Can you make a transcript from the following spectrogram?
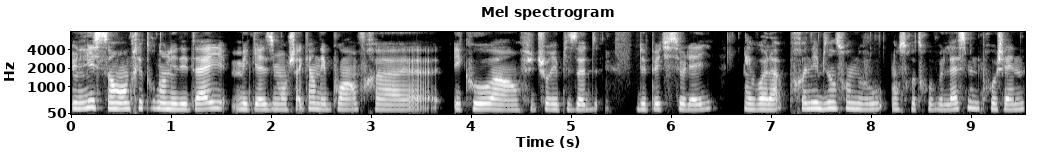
une liste sans rentrer trop dans les détails, mais quasiment chacun des points fera écho à un futur épisode de Petit Soleil. Et voilà, prenez bien soin de vous, on se retrouve la semaine prochaine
